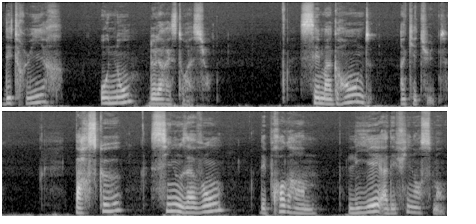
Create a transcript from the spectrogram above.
détruire au nom de la restauration. C'est ma grande inquiétude. Parce que si nous avons des programmes liés à des financements,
